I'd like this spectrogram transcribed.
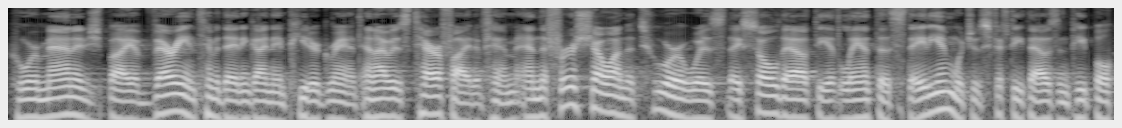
who were managed by a very intimidating guy named Peter Grant. And I was terrified of him. And the first show on the tour was they sold out the Atlanta Stadium, which is 50,000 people.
